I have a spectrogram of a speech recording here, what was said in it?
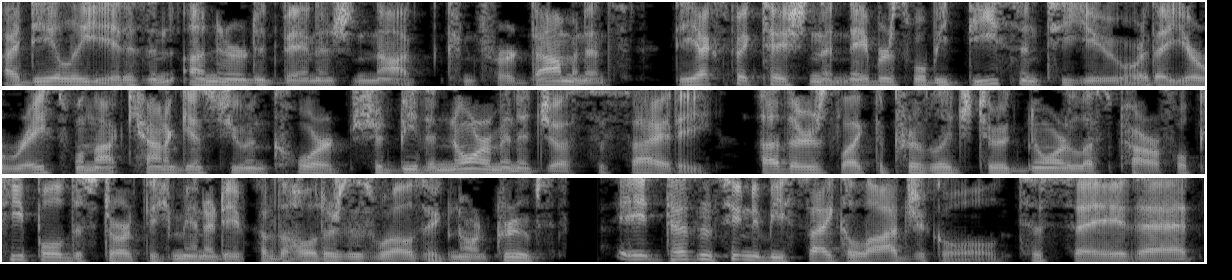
Ideally, it is an unearned advantage and not conferred dominance. The expectation that neighbors will be decent to you or that your race will not count against you in court should be the norm in a just society. Others, like the privilege to ignore less powerful people, distort the humanity of the holders as well as ignored groups. It doesn't seem to be psychological to say that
